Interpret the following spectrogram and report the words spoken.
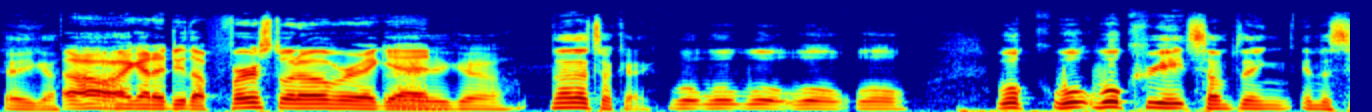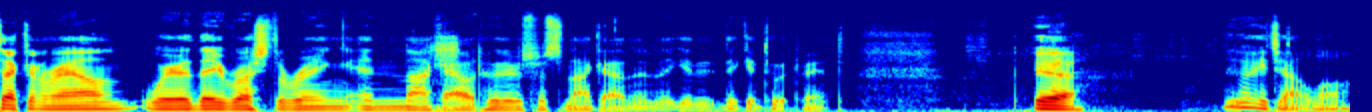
There you go. Oh, I got to do the first one over again. There you go. No, that's okay. We'll we'll we'll we'll we'll we'll we'll, we'll create something in the second round where they rush the ring and knock out who they're supposed to knock out, and then they get they get to advance. Yeah, New Age Outlaws.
